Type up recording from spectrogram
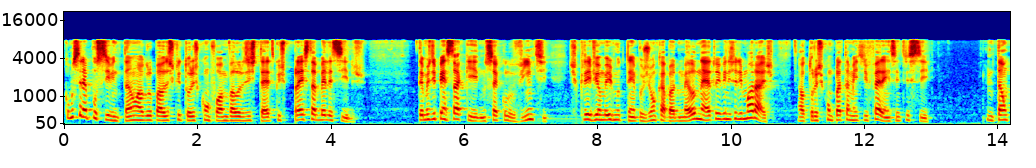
Como seria possível, então, agrupar os escritores conforme valores estéticos pré-estabelecidos? Temos de pensar que, no século XX, escreviam ao mesmo tempo João Cabral de Melo Neto e Vinícius de Moraes, autores completamente diferentes entre si. Então,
